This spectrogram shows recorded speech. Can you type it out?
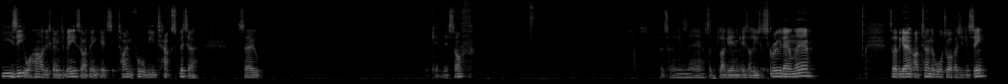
easy or hard it's going to be. So I think it's time for the tap splitter. So get this off. Put something in there, put the plug in in case I lose a screw down there. So there we go, I've turned the water off as you can see.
